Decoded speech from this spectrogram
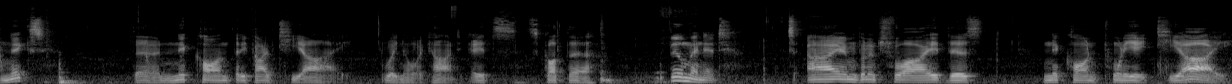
Next, the Nikon 35 Ti. Wait, no, I can't. It's it's got the film in it. I am gonna try this Nikon 28 Ti.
